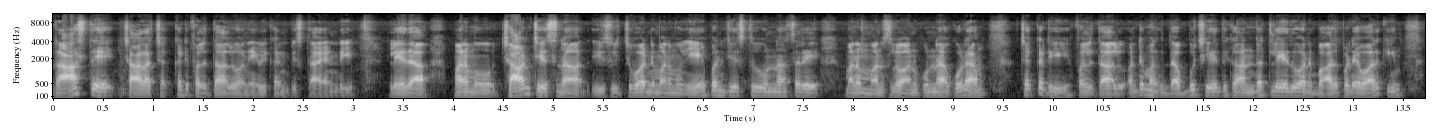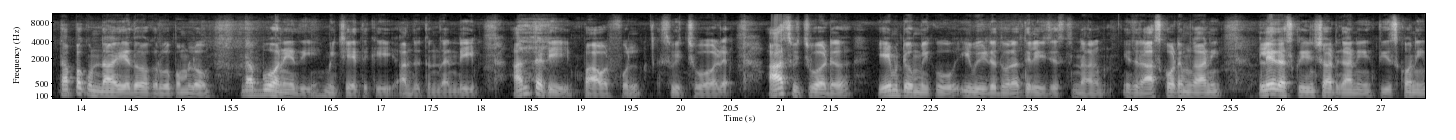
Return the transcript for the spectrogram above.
రాస్తే చాలా చక్కటి ఫలితాలు అనేవి కనిపిస్తాయండి. లేదా మనము చాన్ చేసిన ఈ స్విచ్ బోర్డ్ని మనము ఏ పని చేస్తూ ఉన్నా సరే మనం మనసులో అనుకున్నా కూడా చక్కటి ఫలితాలు అంటే మనకు డబ్బు చేతికి అందట్లేదు అని బాధపడే వారికి తప్పకుండా ఏదో ఒక రూపంలో డబ్బు అనేది మీ చేతికి అందుతుందండి. అంతటి పవర్ఫుల్ స్విచ్ బోర్డ్. ఆ స్విచ్ బోర్డ్ ఏమిటో మీకు ఈ వీడియో ద్వారా తెలియజేస్తున్నాను. ఇది రాసుకోవడం కానీ లేదా స్క్రీన్ షాట్ కానీ తీసుకొని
